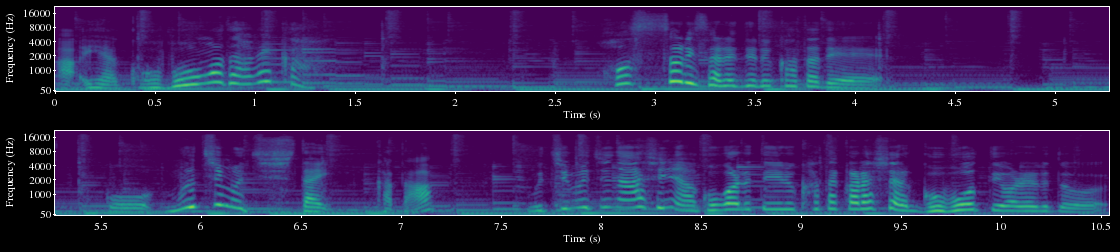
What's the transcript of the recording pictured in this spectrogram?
あいやごぼうもダメか。ほっそりされてる方でこうムチムチしたい方ムチムチな足に憧れている方からしたらごぼうって言われると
